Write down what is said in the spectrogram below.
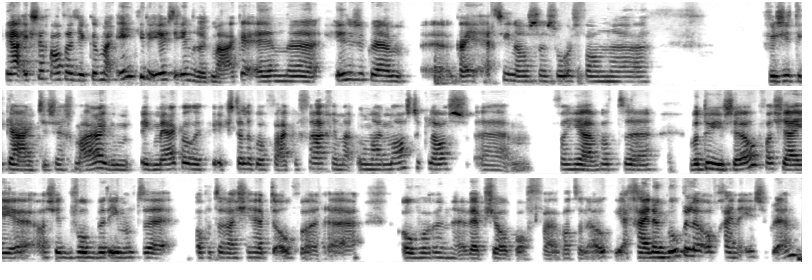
ja, ik zeg altijd, je kunt maar één keer de eerste indruk maken. En uh, Instagram kan je echt zien als een soort van visitekaartje, zeg maar. Ik, ik merk ook, ik, ik, stel ook wel vaak een vraag in mijn online masterclass. Um, van ja, wat, uh, wat doe je zelf als, jij, uh, als je het bijvoorbeeld met iemand uh, op het terrasje hebt over, over een webshop of wat dan ook. Ja, ga je dan googlen of ga je naar Instagram?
